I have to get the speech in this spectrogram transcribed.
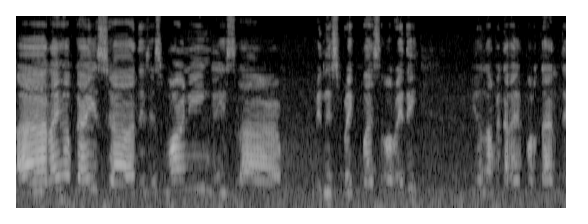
and I hope guys uh, this is morning is uh, finished breakfast already. Yun ang pinaka-importante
